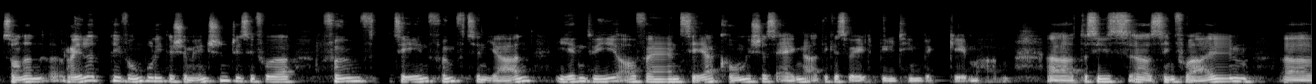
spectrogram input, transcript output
sondern relativ unpolitische Menschen, die sie vor fünf, zehn, 15 Jahren irgendwie auf ein sehr komisches, eigenartiges Weltbild hinbegeben haben. Äh, das ist, äh, sind vor allem äh,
